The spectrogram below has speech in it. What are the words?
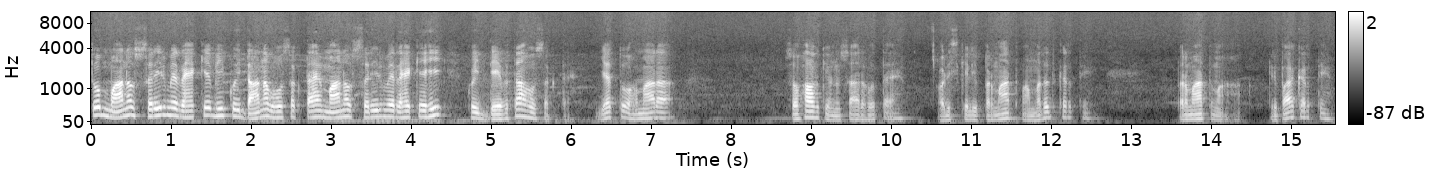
तो मानव शरीर में रह के भी कोई दानव हो सकता है, मानव शरीर में रह के ही कोई देवता हो सकता है। यह तो हमारा स्वभाव के अनुसार होता है और इसके लिए परमात्मा मदद करते हैं, परमात्मा कृपा करते हैं।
